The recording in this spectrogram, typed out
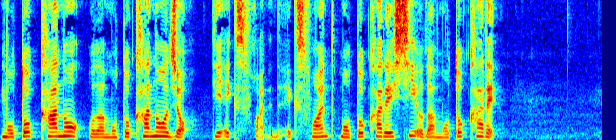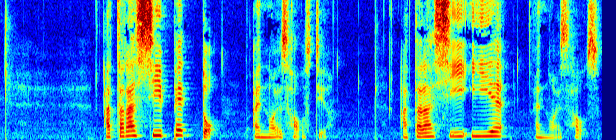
Motokano oder Motokanojo, die Ex-Freundin, der Ex-Freund, Motokareshi oder Motokare. Atarashi Petto, ein neues Haustier. Atarashi Ie, ein neues Haus.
